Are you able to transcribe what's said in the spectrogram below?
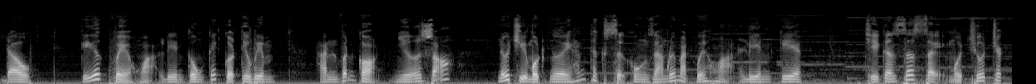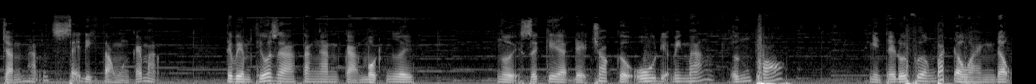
đầu. Ký ức về họa liên công kích của tiêu viêm, hắn vẫn còn nhớ rõ. Nếu chỉ một người hắn thực sự không dám đối mặt với họa liên kia, chỉ cần sớt dậy một chút chắc chắn hắn sẽ đi tòng cái mạng. Tiêu viêm thiếu ra tăng ngăn cản một người, người dưới kia để cho cửu u địa minh mãng ứng phó. Nhìn thấy đối phương bắt đầu hành động,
